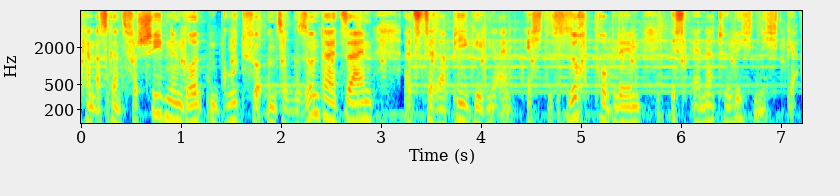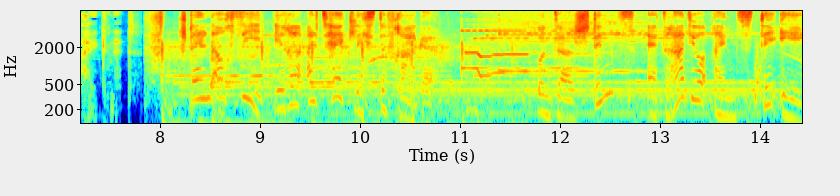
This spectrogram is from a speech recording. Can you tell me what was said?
kann aus ganz verschiedenen Gründen gut für unsere Gesundheit sein. Als Therapie gegen ein echtes Suchtproblem ist er natürlich nicht geeignet. Stellen auch Sie Ihre alltäglichste Frage unter stimmtz.radio1.de.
